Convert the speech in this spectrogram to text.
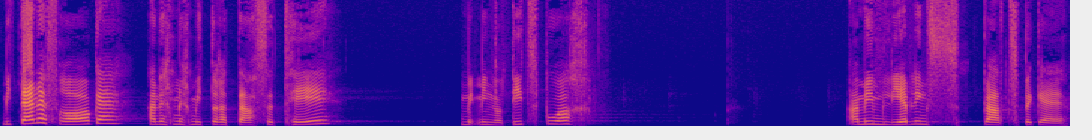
Mit diesen Fragen habe ich mich mit einer Tasse Tee, mit meinem Notizbuch an meinem Lieblingsplatz begeben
